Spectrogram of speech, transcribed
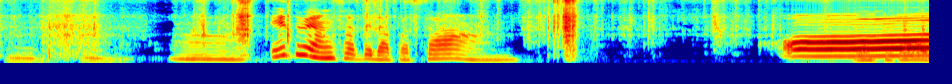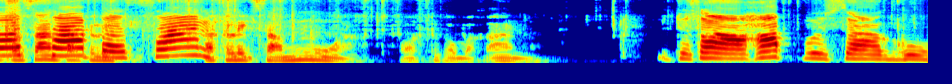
Hmm, hmm. Hmm, itu yang saya tidak pesan. Oh, pesan, saya tak klik. semua waktu kau bak anu. Itu saya hapus aku.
